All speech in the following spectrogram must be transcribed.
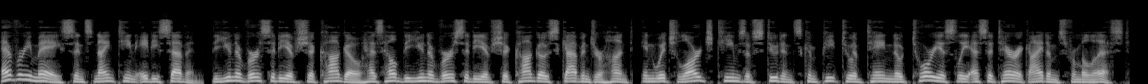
Every May since 1987, the University of Chicago has held the University of Chicago Scavenger Hunt, in which large teams of students compete to obtain notoriously esoteric items from a list.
